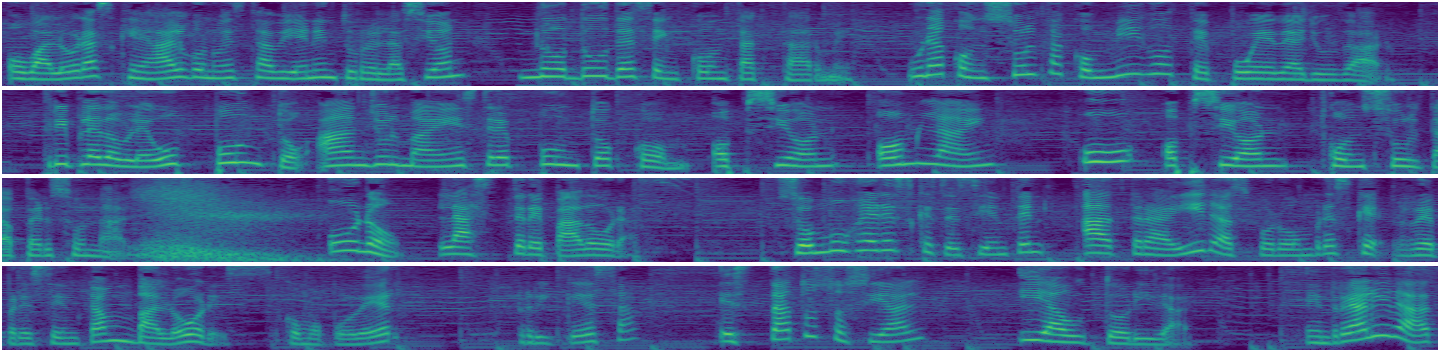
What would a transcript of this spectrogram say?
o valoras que algo no está bien en tu relación, no dudes en contactarme. Una consulta conmigo te puede ayudar www.anjulmaestre.com, opción online u opción consulta personal. 1. Las trepadoras. Son mujeres que se sienten atraídas por hombres que representan valores como poder, riqueza, estatus social y autoridad. En realidad,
